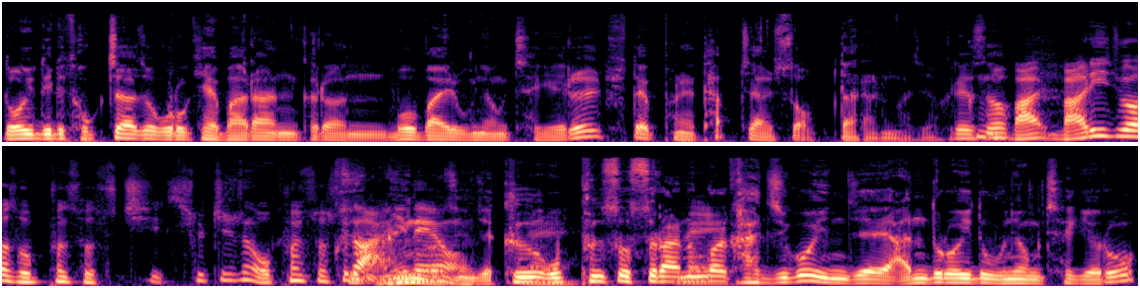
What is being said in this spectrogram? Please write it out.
너희들이 독자적으로 개발한 그런 모바일 운영 체계를 휴대폰에 탑재할 수 없다라는 거죠. 그래서 말, 말이 좋아서 open source지 실질은 open source가 아니네요. 이제 그 네. open source라는 네. 걸 가지고 이제 안드로이드 운영 체계로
